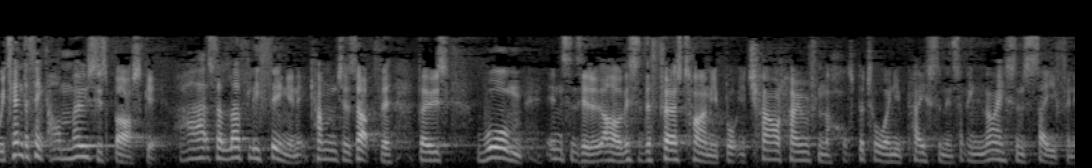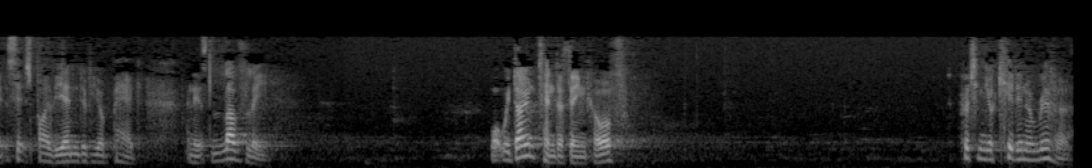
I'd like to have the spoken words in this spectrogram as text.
we tend to think, oh, Moses basket, oh, that's a lovely thing, and it conjures up the, those warm instances. Oh, this is the first time you've brought your child home from the hospital and you place them in something nice and safe, and it sits by the end of your bed and it's lovely. What we don't tend to think of is putting your kid in a river.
